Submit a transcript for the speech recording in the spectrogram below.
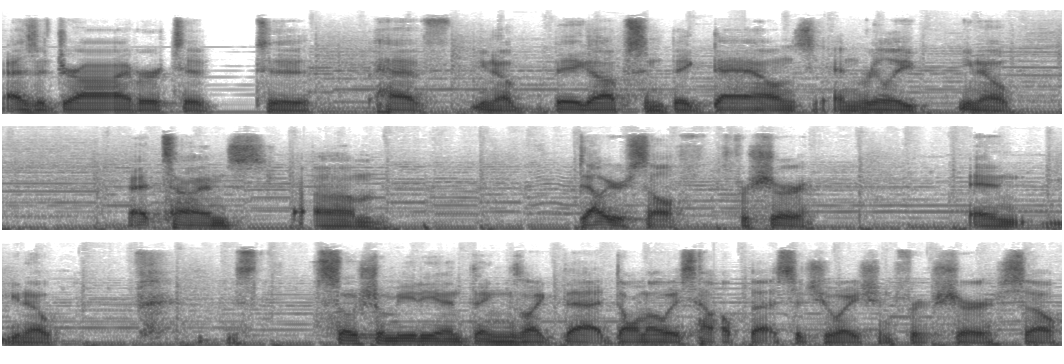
as a driver to to have you know big ups and big downs, and really you know at times um, doubt yourself for sure. And you know, social media and things like that don't always help that situation for sure. So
